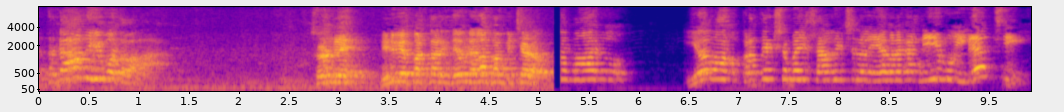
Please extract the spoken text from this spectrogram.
ఎంతకాలం దిగిపోతావు అలా? చూడండి నినివే పట్టణానికి దేవుడు ఎలా పంపించాడో. యోవాకు ప్రత్యక్షమై సెలవిచ్చినది ఏమనగా నీవు లేచి.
